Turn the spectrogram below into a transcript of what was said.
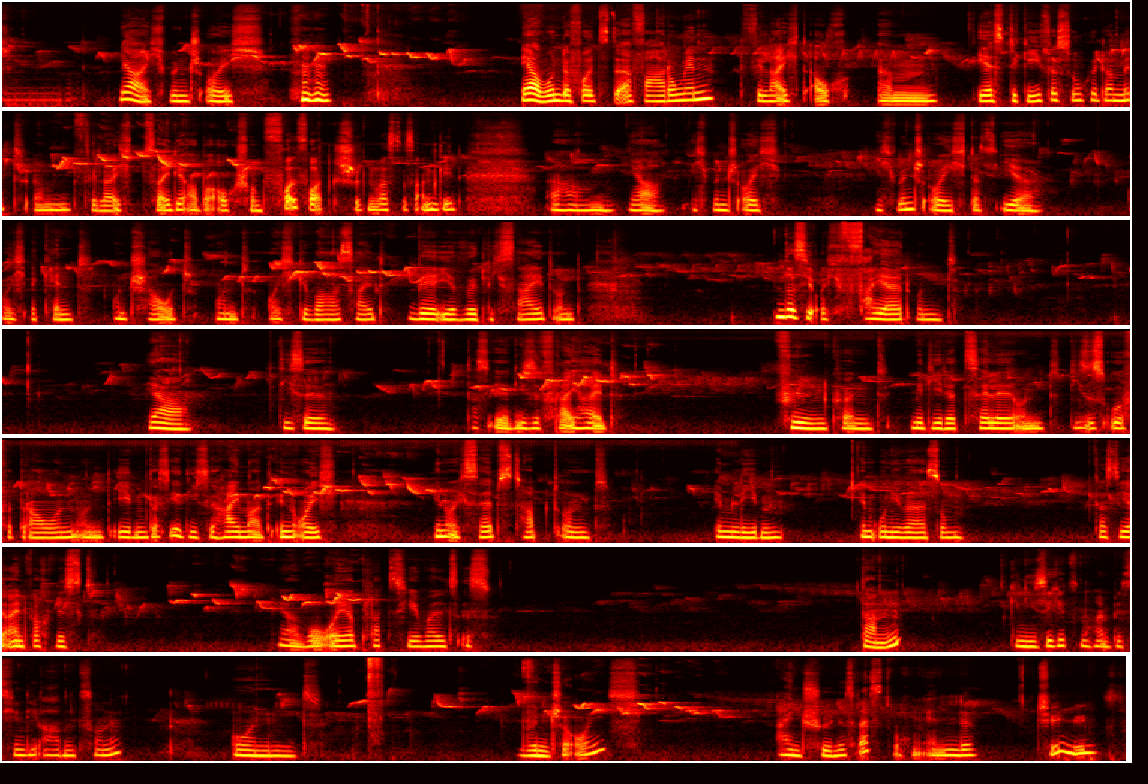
ja, ich wünsche euch ja, wundervollste Erfahrungen. Vielleicht auch ähm, erste Gehversuche damit. Ähm, vielleicht seid ihr aber auch schon voll fortgeschritten, was das angeht. Ähm, ja, ich wünsche euch, ich wünsche euch, dass ihr euch erkennt und schaut und euch gewahr seid, wer ihr wirklich seid und dass ihr euch feiert und ja, diese, dass ihr diese Freiheit fühlen könnt mit jeder Zelle und dieses Urvertrauen und eben, dass ihr diese Heimat in euch, in euch selbst habt und im Leben, im Universum, dass ihr einfach wisst, ja, wo euer Platz jeweils ist. Dann genieße ich jetzt noch ein bisschen die Abendsonne und wünsche euch ein schönes Restwochenende. Tschüss.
